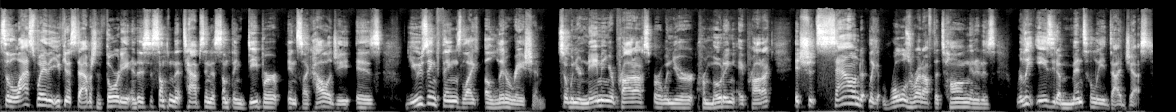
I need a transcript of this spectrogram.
So, the last way that you can establish authority, and this is something that taps into something deeper in psychology, is using things like alliteration. So, when you're naming your products or when you're promoting a product, it should sound like it rolls right off the tongue and it is really easy to mentally digest.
